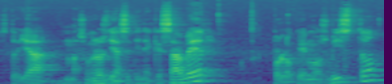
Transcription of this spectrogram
Esto ya más o menos ya se tiene que saber por lo que hemos visto.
